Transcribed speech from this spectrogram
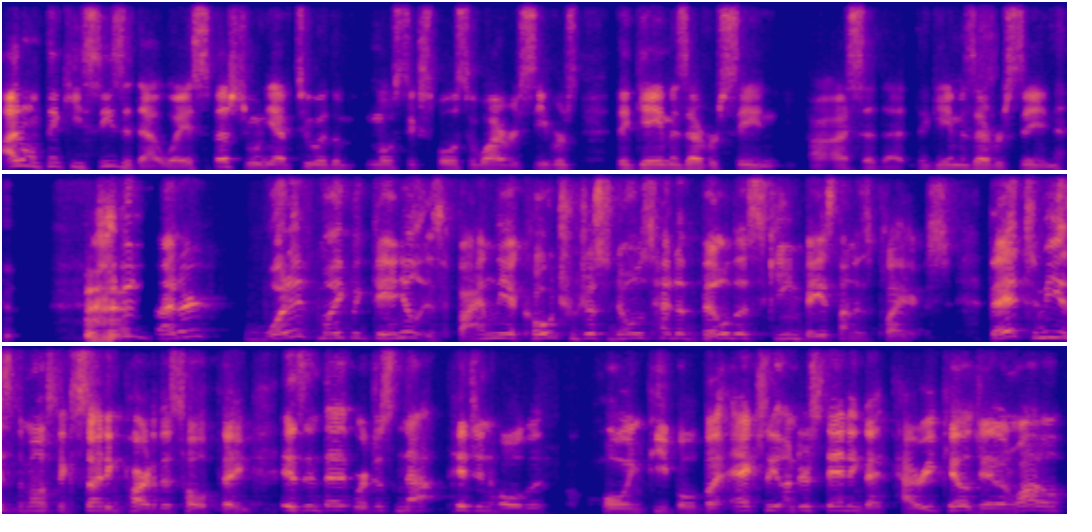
I don't think he sees it that way, especially when you have two of the most explosive wide receivers the game has ever seen. I, I said that the game has ever seen. Even better, what if Mike McDaniel is finally a coach who just knows how to build a scheme based on his players? That to me is the most exciting part of this whole thing. Isn't that we're just not pigeonholing people, but actually understanding that Tyreek Hill, Jaylen Waddle,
